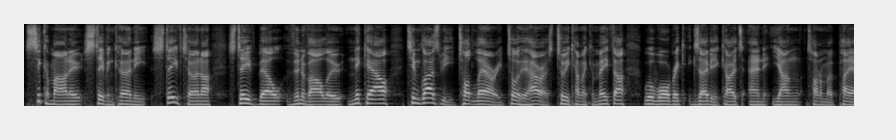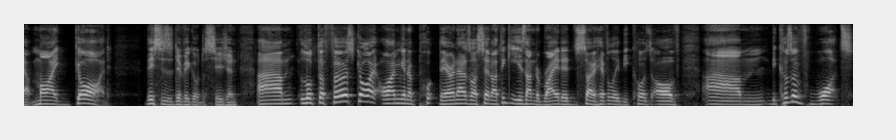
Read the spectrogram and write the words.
Sika Manu, Stephen Kearney, Steve Turner, Steve Bell, Vunivalu, Nikau, Tim Glasby, Todd Lowrie, Tohu Harris, Tui Kamikamica, Will Warbrick, Xavier Coates, and young Tonumaipea. My God this is a difficult decision. Um, look, the first guy I'm going to put there, and as I said, I think he is underrated so heavily because of um, because of what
